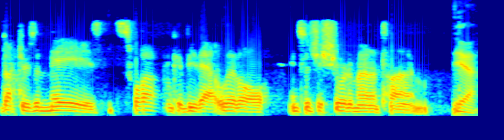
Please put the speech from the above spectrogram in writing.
the doctor's amazed that swelling could be that little in such a short amount of time. Yeah.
